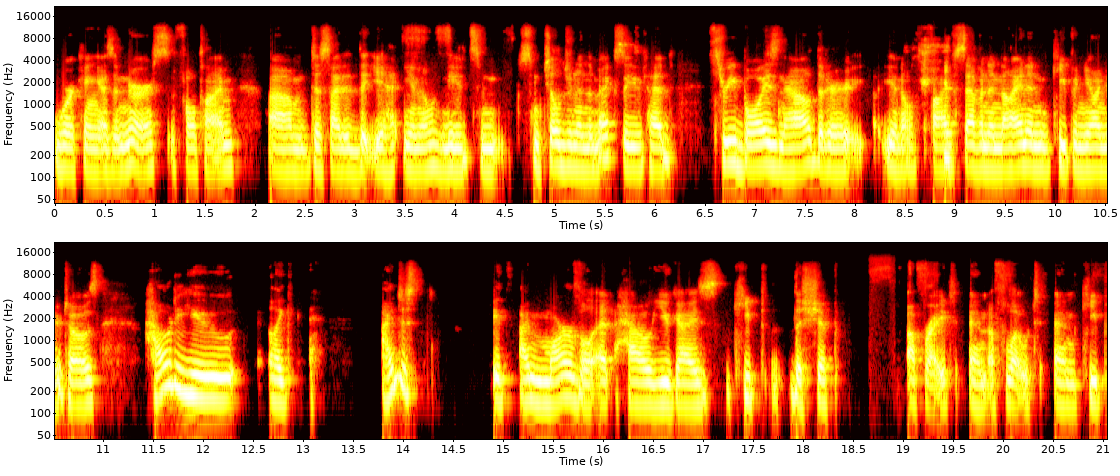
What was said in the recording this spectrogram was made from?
working as a nurse full time, um, decided that you you know needed some some children in the mix. So you've had three boys now that are you know five, seven, and nine, and keeping you on your toes. How do you like? I just it I marvel at how you guys keep the ship upright and afloat and keep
